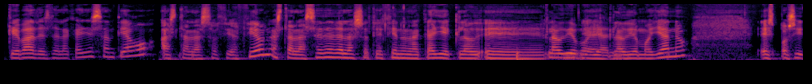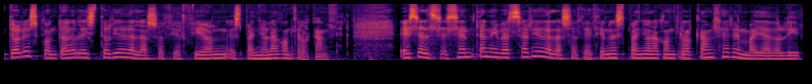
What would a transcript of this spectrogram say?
que va desde la calle Santiago hasta la asociación, hasta la sede de la asociación en la calle eh, Claudio Moyano expositores con toda la historia de la Asociación Española contra el Cáncer. Es el 60 aniversario de la Asociación Española contra el Cáncer en Valladolid,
